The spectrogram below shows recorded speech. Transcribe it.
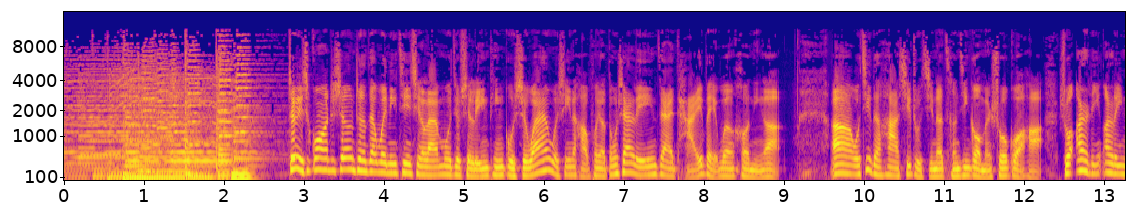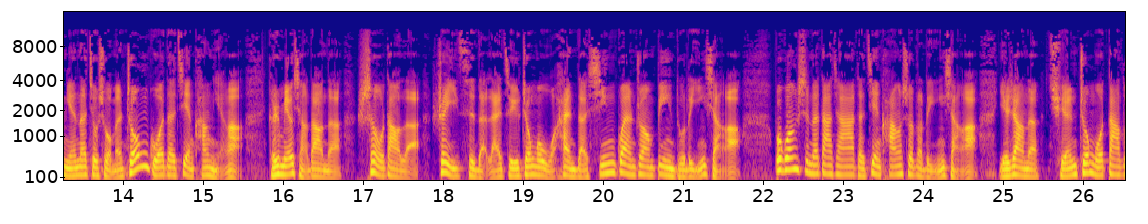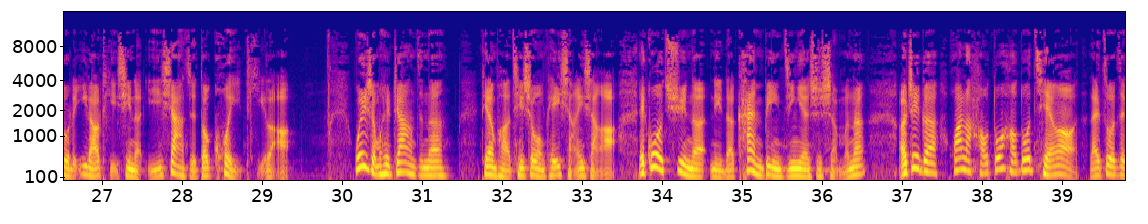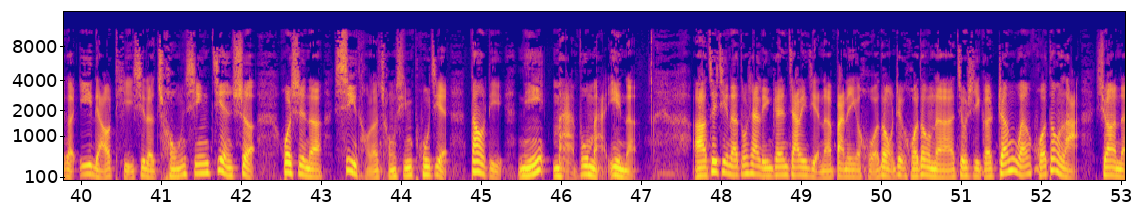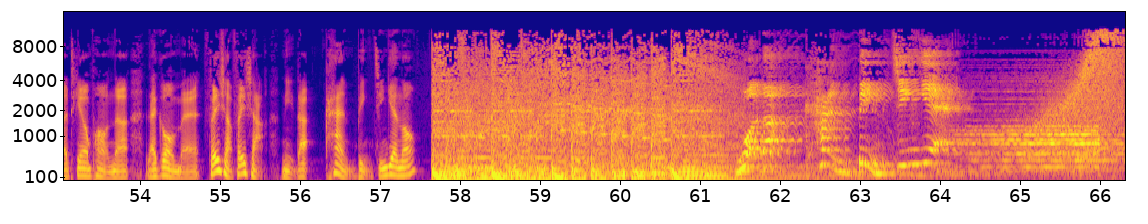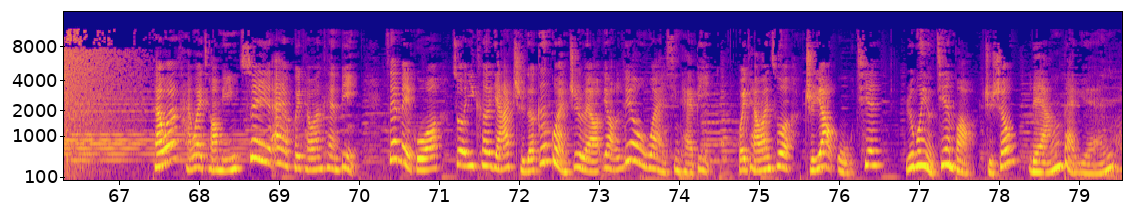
这里是光华之声，正在为您进行的栏目就是《聆听故事湾》，我是您的好朋友东山林，在台北问候您啊啊！我记得哈，习主席呢曾经跟我们说过哈，说二零二零年呢就是我们中国的健康年啊，可是没有想到呢，受到了这一次的来自于中国武汉的新冠状病毒的影响啊，不光是呢大家的健康受到的影响啊，也让呢全中国大陆的医疗体系呢一下子都溃堤了啊！为什么会这样子呢？听众朋友，其实我们可以想一想啊，哎，过去呢，你的看病经验是什么呢？而这个花了好多好多钱哦，来做这个医疗体系的重新建设，或是呢系统的重新铺建，到底你满不满意呢？啊，最近呢，东山林跟嘉玲姐呢办了一个活动，这个活动呢就是一个征文活动啦，希望呢听众朋友呢来跟我们分享分享你的看病经验哦。我的看病经验。台湾海外侨民最爱回台湾看病。在美国做一颗牙齿的根管治疗要六万新台币回台湾做只要五千如果有健保只收两百元。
